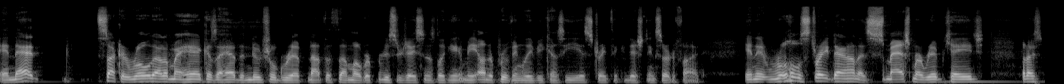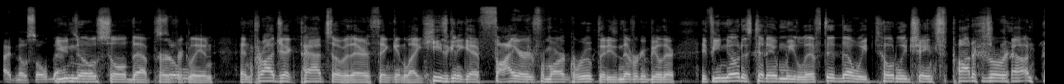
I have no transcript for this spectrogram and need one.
And that sucker rolled out of my hand because I had the neutral grip, not the thumb over. Producer Jason is looking at me unapprovingly because he is strength and conditioning certified. And it rolled straight down and smashed my rib cage. But I, I no sold that. You as well. know sold that perfectly. and and Project Pat's over there thinking like he's gonna get fired from our group that he's never gonna be over there. If you notice today when we lifted though, we totally changed spotters around.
